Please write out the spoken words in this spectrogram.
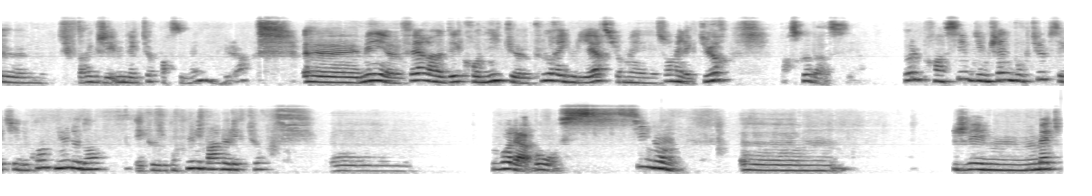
il faudrait que j'ai une lecture par semaine mais faire des chroniques plus régulières sur mes, lectures, parce que bah, c'est un peu le principe d'une chaîne Booktube, c'est qu'il y ait du contenu dedans, et que le contenu, il parle de lecture. voilà, bon, Sinon, euh, je vais me mettre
